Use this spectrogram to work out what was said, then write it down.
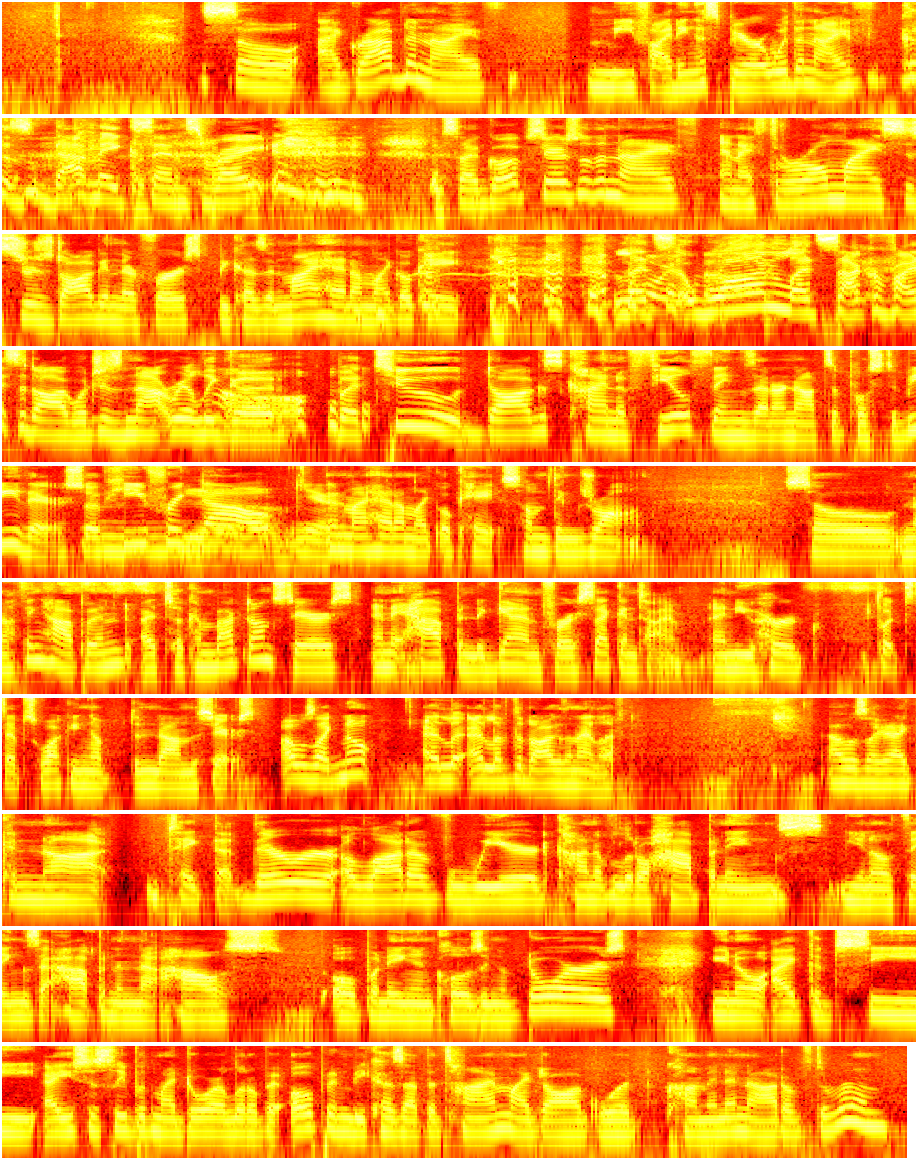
So I grabbed a knife, me fighting a spirit with a knife, because that makes sense, right? so I go upstairs with a knife and I throw my sister's dog in there first because in my head I'm like, okay, let's one, let's sacrifice a dog, which is not really good. But two, dogs kind of feel things that are not supposed to be there. So if he freaked Yeah. out Yeah. in my head, I'm like, okay, something's wrong. So nothing happened. I took him back downstairs, and it happened again for a second time. And you heard footsteps walking up and down the stairs. I was like, nope. I, I left the dogs and I left. I was like, I cannot take that. There were a lot of weird kind of little happenings, you know, things that happen in that house, opening and closing of doors. You know, I could see, I used to sleep with my door a little bit open because at the time my dog would come in and out of the room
